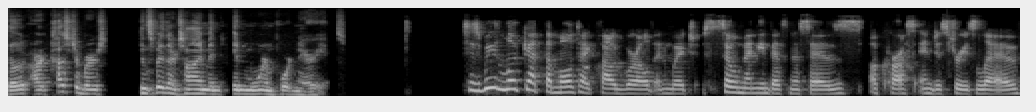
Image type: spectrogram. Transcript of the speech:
our customers can spend their time in, in more important areas. So as we look at the multi-cloud world in which so many businesses across industries live,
